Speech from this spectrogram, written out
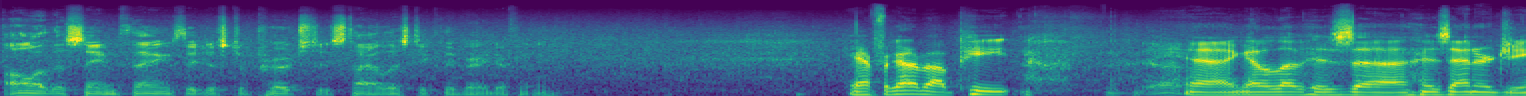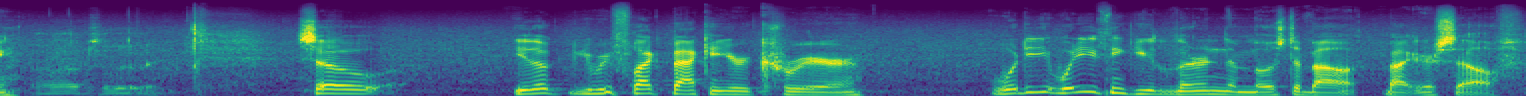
all of the same things. They just approached it stylistically very differently. Yeah, I forgot about Pete. Yeah, yeah I gotta love his uh, his energy. Oh, absolutely. So, you look, you reflect back at your career. What do you what do you think you learned the most about about yourself?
